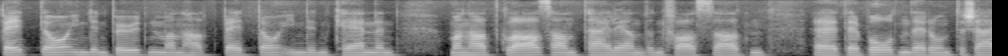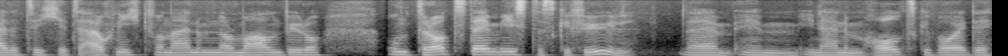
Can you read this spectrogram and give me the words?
Beton in den Böden, man hat Beton in den Kernen, man hat Glasanteile an den Fassaden. Äh, der Boden, der unterscheidet sich jetzt auch nicht von einem normalen Büro. Und trotzdem ist das Gefühl, ähm, in einem Holzgebäude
